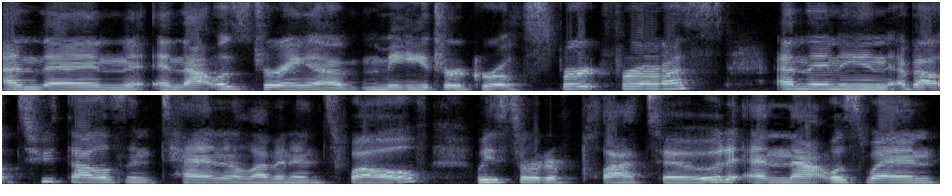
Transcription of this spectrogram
and then and that was during a major growth spurt for us. And then in about 2010 11 and 12 we sort of plateaued. And that was when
